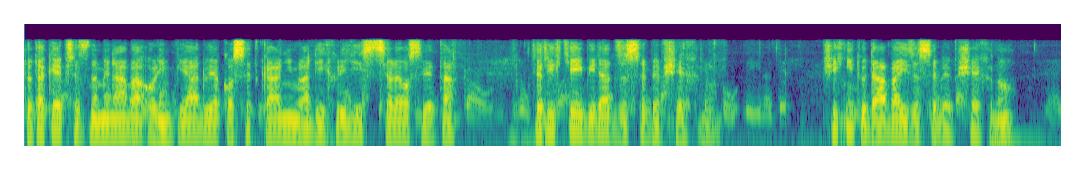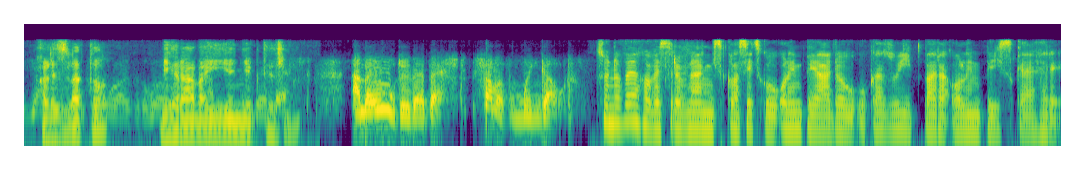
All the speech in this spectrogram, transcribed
To také předznamenává olympiádu jako setkání mladých lidí z celého světa, kteří chtějí vydat ze sebe všechno. Všichni tu dávají ze sebe všechno, ale zlato vyhrávají jen někteří. Co nového ve srovnání s klasickou olympiádou ukazují paraolympijské hry?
